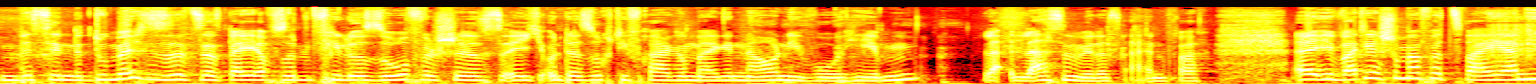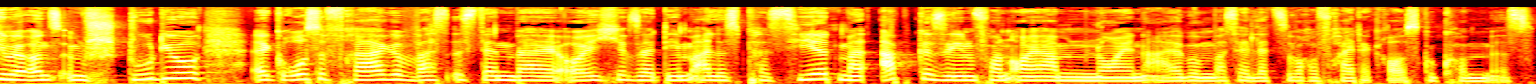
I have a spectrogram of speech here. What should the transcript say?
ein bisschen, du möchtest jetzt das gleich auf so ein philosophisches, ich untersuche die Frage mal genau Niveau heben. La lassen wir das einfach. Äh, ihr wart ja schon mal vor zwei Jahren hier bei uns im Studio. Äh, große Frage, was ist denn bei euch seitdem alles passiert? Mal abgesehen von eurem neuen Album, was ja letzte Woche Freitag rausgekommen ist.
